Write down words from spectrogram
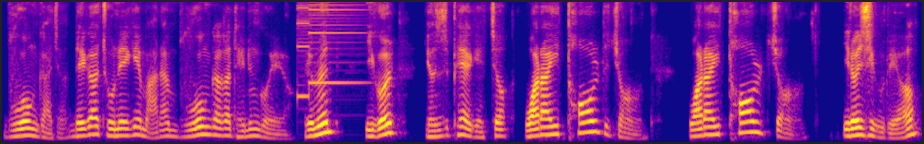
무언가죠. 내가 존에게 말한 무언가가 되는 거예요. 그러면 이걸 연습해야겠죠. What I told John. What I told John. 이런 식으로요.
